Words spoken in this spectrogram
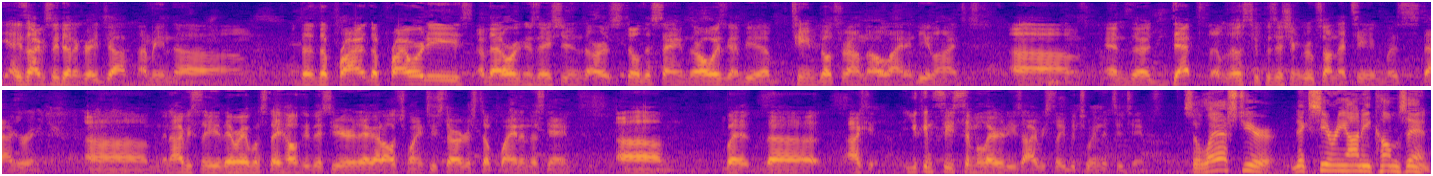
Yeah, he's obviously done a great job. I mean. Um, the the, pri- the priorities of that organization are still the same. They're always going to be a team built around the O line and D line, um, and the depth of those two position groups on that team is staggering. Um, and obviously, they were able to stay healthy this year. They got all 22 starters still playing in this game. Um, but the I, you can see similarities, obviously, between the two teams. So last year, Nick Sirianni comes in.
